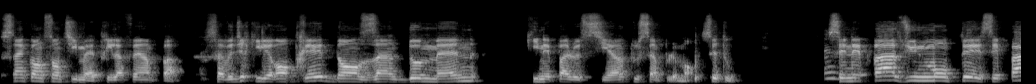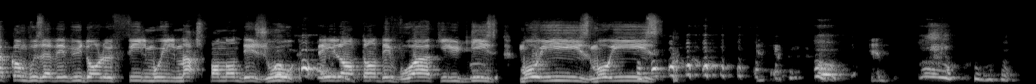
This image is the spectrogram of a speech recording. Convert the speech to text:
50 centimètres, il a fait un pas. Ça veut dire qu'il est rentré dans un domaine qui n'est pas le sien, tout simplement. C'est tout. Ce n'est pas une montée, c'est pas comme vous avez vu dans le film où il marche pendant des jours et il entend des voix qui lui disent Moïse, Moïse.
